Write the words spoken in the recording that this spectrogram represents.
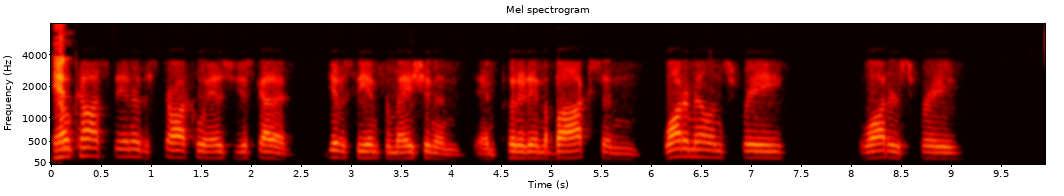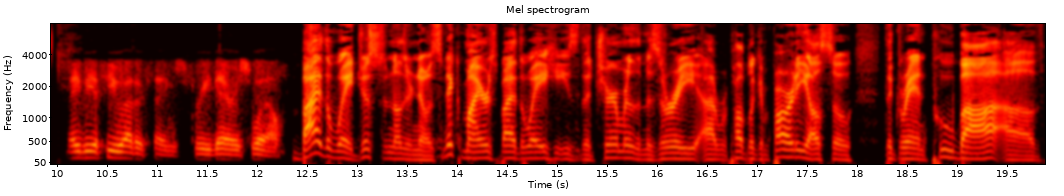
and, no cost to enter the straw quiz. You just got to give us the information and and put it in the box. And watermelon's free, water's free, maybe a few other things free there as well. By the way, just another note: Nick Myers. By the way, he's the chairman of the Missouri uh, Republican Party, also the grand poobah of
